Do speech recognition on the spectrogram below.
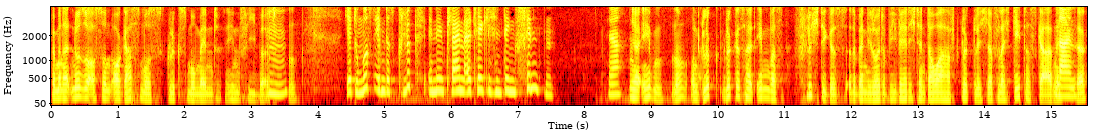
wenn man halt nur so auf so einen Orgasmus-Glücksmoment hinfiebert. Mhm. Hm? Ja, du musst eben das Glück in den kleinen alltäglichen Dingen finden. Ja. Ja, eben. Ne? Und Glück, Glück ist halt eben was Flüchtiges. Wenn die Leute, wie werde ich denn dauerhaft glücklich? Ja, vielleicht geht das gar nicht. Nein. Ja?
